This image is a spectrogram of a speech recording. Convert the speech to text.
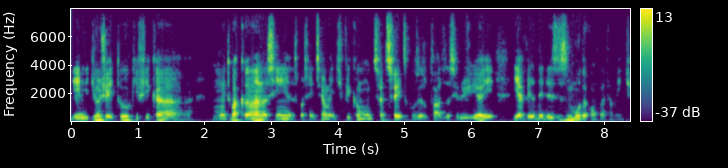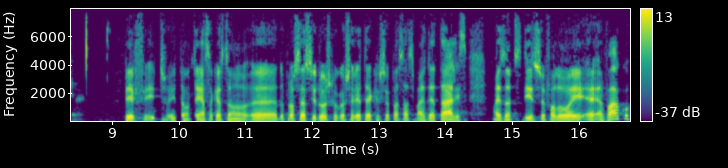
E de um jeito que fica muito bacana, assim, os pacientes realmente ficam muito satisfeitos com os resultados da cirurgia e, e a vida deles muda completamente, né? Perfeito. Então tem essa questão uh, do processo cirúrgico, eu gostaria até que o senhor passasse mais detalhes, mas antes disso, o senhor falou aí, é, vácuo,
